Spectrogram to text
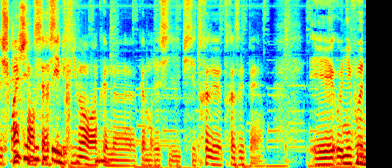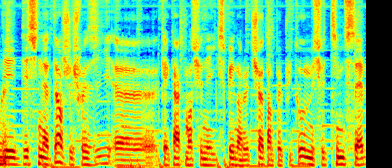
je comprends, c'est assez clivant hein, comme, euh, comme récit, et puis c'est très, très épais. hein. Et au niveau Ouais. des dessinateurs, j'ai choisi euh, quelqu'un qui mentionné XP dans le chat un peu plus tôt, Monsieur Tim Sell,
